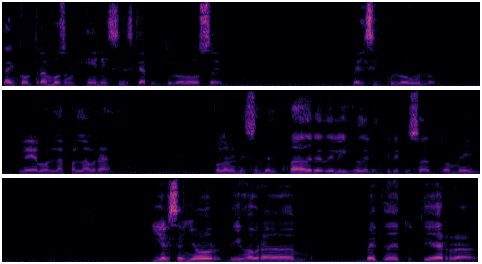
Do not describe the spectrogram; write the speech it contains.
La encontramos en Génesis capítulo 12, versículo 1. Leemos la palabra con la bendición del Padre, del Hijo y del Espíritu Santo. Amén. Y el Señor dijo a Abraham, vete de tu tierra,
